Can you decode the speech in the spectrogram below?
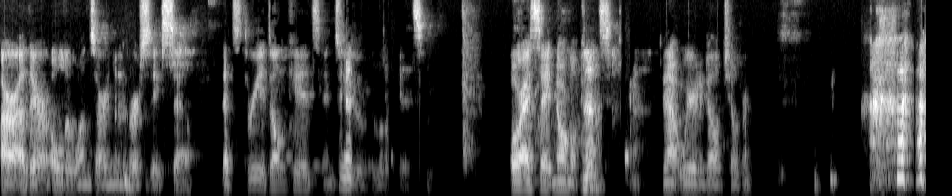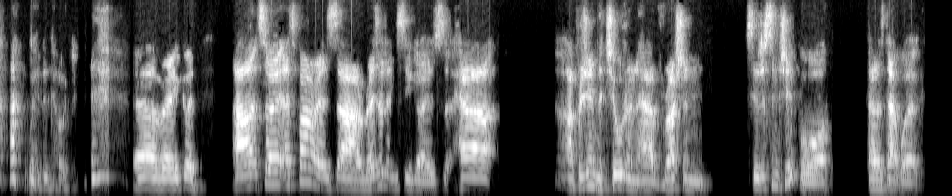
our other older ones are in university. So that's three adult kids and two yeah. little kids, or I say normal kids. Yeah. They're not weird adult children. weird adult. Oh, very good. Uh, so, as far as uh, residency goes, how I presume the children have Russian citizenship, or how does that work?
